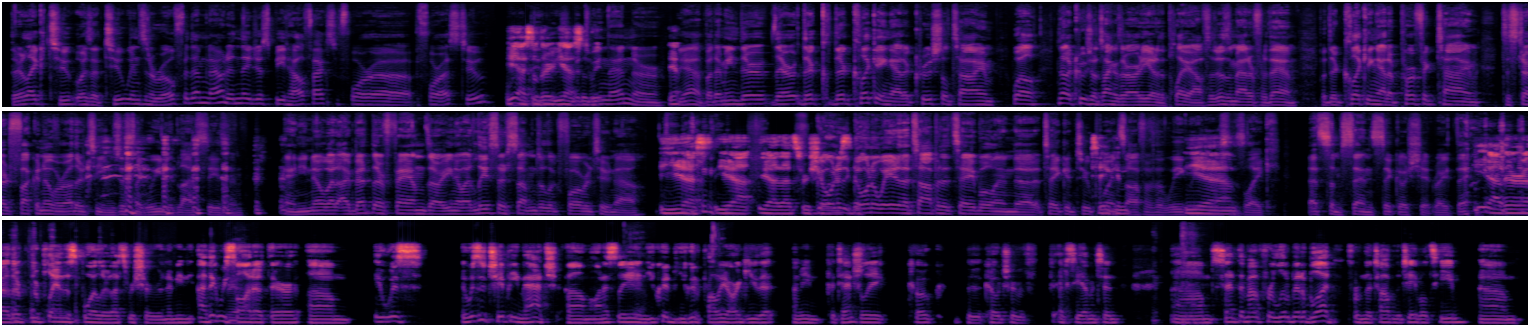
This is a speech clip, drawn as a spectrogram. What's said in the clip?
They're like two. Was it two wins in a row for them now? Didn't they just beat Halifax before uh before us too? Yeah, so they're yeah between so then or yeah. yeah. but I mean they're they're they're they're clicking at a crucial time. Well, not a crucial time because they're already out of the playoffs. So it doesn't matter for them, but they're clicking at a perfect time to start fucking over other teams, just like we did last season. And you know what? I bet their fans are. You know, at least there's something to look forward to now. Yes, yeah, yeah, that's for sure. going, to, going away to the top of the table and uh, taking two taking, points off of the league. Yeah, is like that's some San sicko shit right there. yeah, they're, uh, they're they're playing the spoiler, that's for sure. And I mean, I think we yeah. saw it out there. Um, it was it was a chippy match, um, honestly, yeah. and you could you could probably argue that. I mean, potentially, Koch, the coach of FC Edmonton, um, sent them out for a little bit of blood from the top of the table team. Um,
